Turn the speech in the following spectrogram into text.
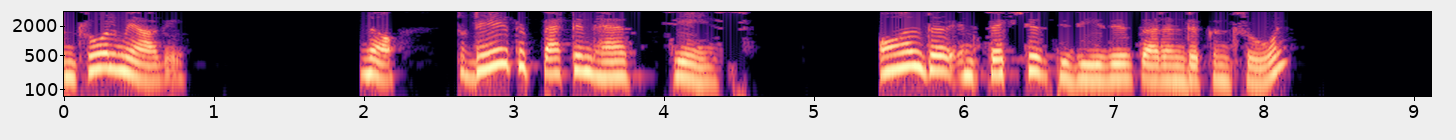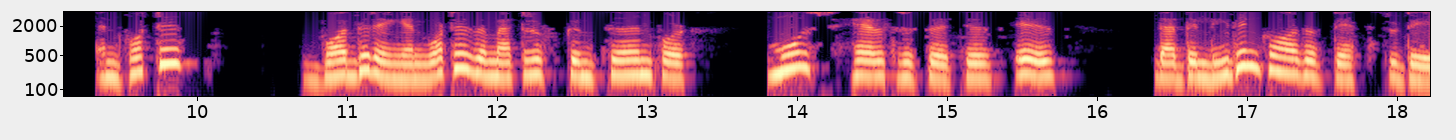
کنٹرول میں آ گئی نا today diseases control for most health research cause of death today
